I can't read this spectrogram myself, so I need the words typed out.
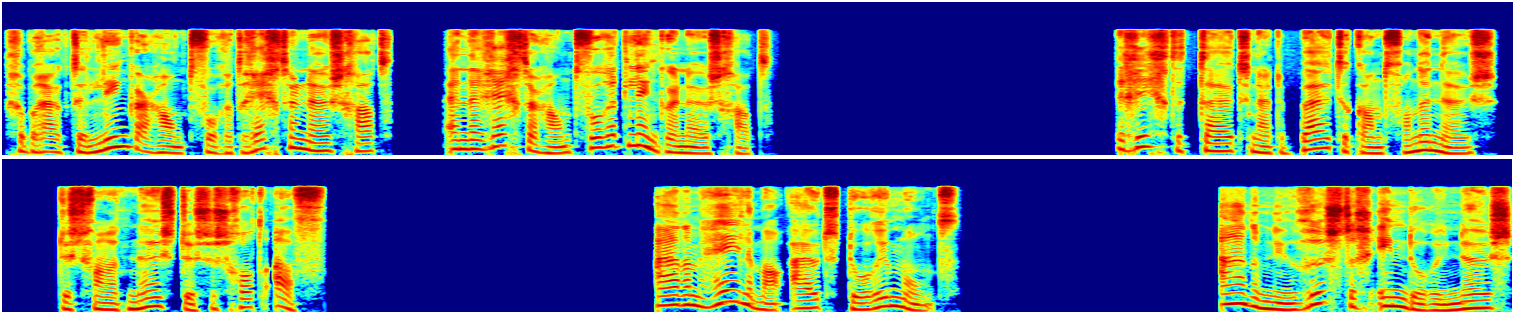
Gebruik de linkerhand voor het rechterneusgat en de rechterhand voor het linkerneusgat. Richt de tuit naar de buitenkant van de neus, dus van het neustussenschot af. Adem helemaal uit door uw mond. Adem nu rustig in door uw neus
